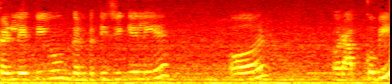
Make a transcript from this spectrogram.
कर लेती हूँ गणपति जी के लिए, और और आपको भी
